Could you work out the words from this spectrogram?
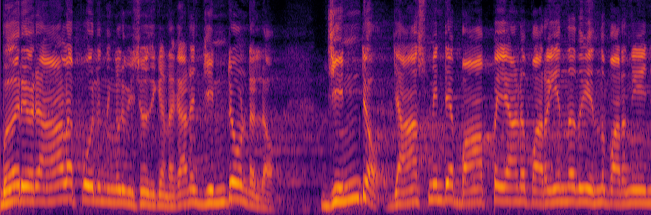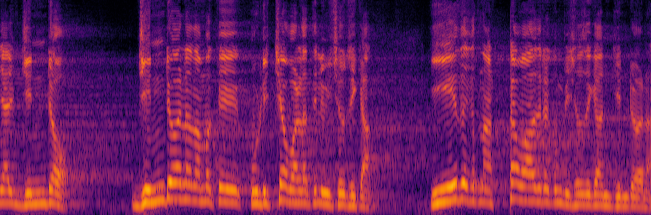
വേറെ ഒരാളെ പോലും നിങ്ങൾ വിശ്വസിക്കേണ്ട. കാരണം ജിൻഡോ ഉണ്ടല്ലോ. ജിൻഡോ ജാസ്മിന്റെ ബാപ്പയാണ് പറയുന്നത് എന്ന് പറഞ്ഞു കഴിഞ്ഞാൽ ജിൻഡോ. ജിൻഡോനെ നമുക്ക് കുടിച്ച വെള്ളത്തിൽ വിശ്വസിക്കാം. ഏത് നട്ടവാതിലക്കും വിശ്വസിക്കാം ജിൻഡോന.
